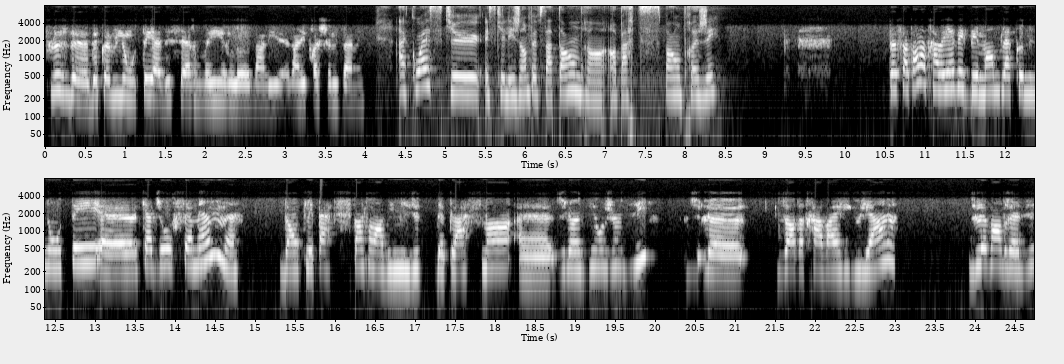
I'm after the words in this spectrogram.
plus de, communautés à desservir là, dans, les, dans les prochaines années. À quoi est-ce que, est que les gens peuvent s'attendre en, participant au projet? Ils peuvent s'attendre à travailler avec des membres de la communauté euh, quatre jours semaine. Donc, les participants sont dans des milieux de placement euh, du lundi au jeudi, du, le, heures de travail régulières. Du le vendredi,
